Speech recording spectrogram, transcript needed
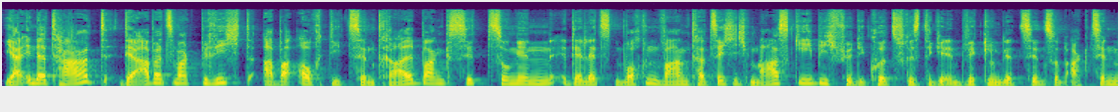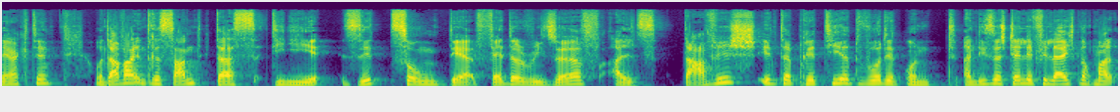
Ja, in der Tat, der Arbeitsmarktbericht, aber auch die Zentralbanksitzungen der letzten Wochen waren tatsächlich maßgeblich für die kurzfristige Entwicklung der Zins- und Aktienmärkte. Und da war interessant, dass die Sitzung der Federal Reserve als dovish interpretiert wurde. Und an dieser Stelle vielleicht nochmal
